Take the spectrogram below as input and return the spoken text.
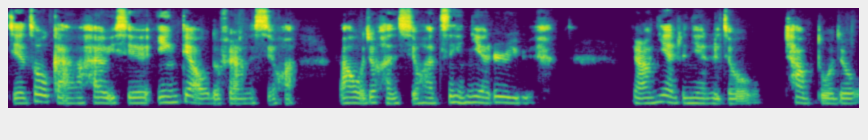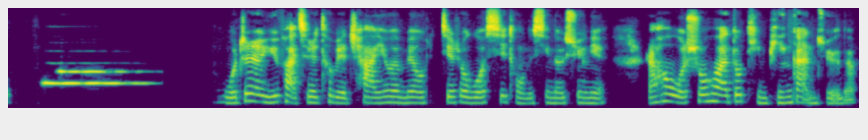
节奏感啊，还有一些音调我都非常的喜欢。然后我就很喜欢自己念日语。然后念着念着就差不多就，我这人语法其实特别差，因为没有接受过系统的新的训练。然后我说话都挺凭感觉的，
